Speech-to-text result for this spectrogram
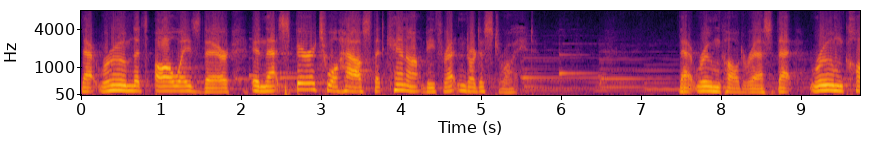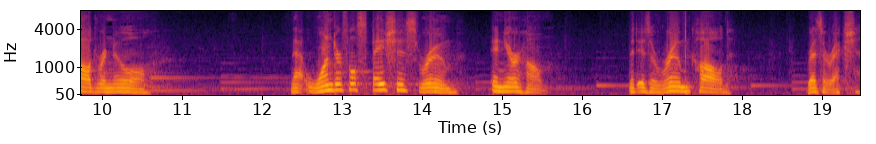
that room that's always there in that spiritual house that cannot be threatened or destroyed. That room called rest, that room called renewal that wonderful spacious room in your home that is a room called resurrection.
